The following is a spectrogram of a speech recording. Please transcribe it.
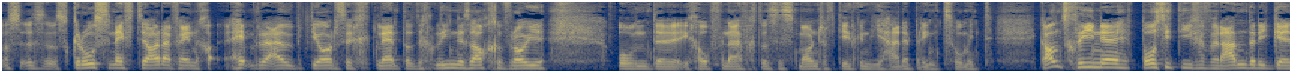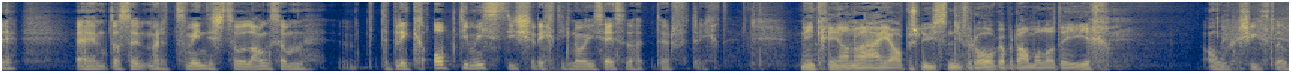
Als, als, als grosser FCA-Fan hat man auch über die Jahre sich gelernt, an kleinen Sachen freuen. Und äh, ich hoffe einfach, dass es die Mannschaft irgendwie herbringt, so mit ganz kleinen positiven Veränderungen, ähm, dass wir zumindest so langsam den Blick optimistisch Richtung neue Saison dürfen richten. Niki, habe noch eine abschliessende Frage, aber einmal an dich. Oh, schieß los.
